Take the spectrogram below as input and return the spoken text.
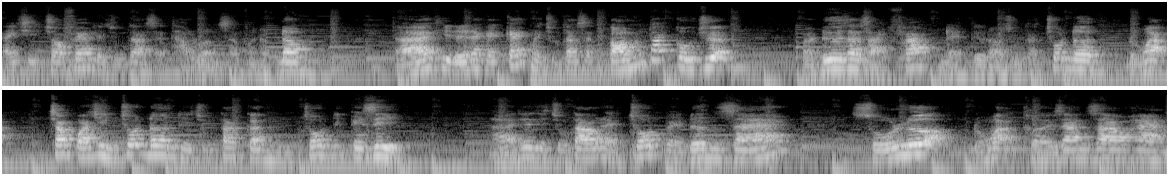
anh chị cho phép thì chúng ta sẽ thảo luận sang phần hợp đồng. Đấy, thì đấy là cái cách mà chúng ta sẽ tóm tắt câu chuyện và đưa ra giải pháp để từ đó chúng ta chốt đơn, đúng không ạ? Trong quá trình chốt đơn thì chúng ta cần chốt những cái gì? Đấy, thế thì chúng ta có thể chốt về đơn giá, số lượng, đúng không ạ? Thời gian giao hàng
